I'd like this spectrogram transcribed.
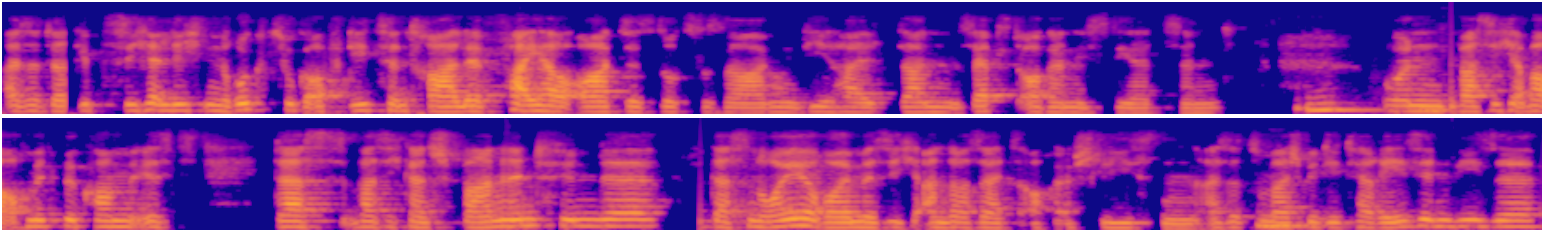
Also da gibt es sicherlich einen Rückzug auf dezentrale Feierorte sozusagen, die halt dann selbst organisiert sind. Mhm. Und was ich aber auch mitbekomme, ist, dass, was ich ganz spannend finde, dass neue Räume sich andererseits auch erschließen. Also zum mhm. Beispiel die Theresienwiese,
